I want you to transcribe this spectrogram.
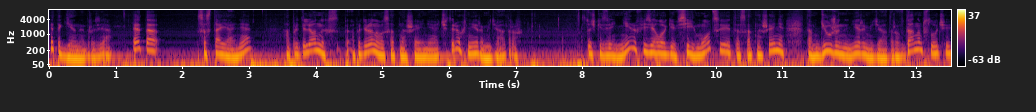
это гены, друзья. Это состояние определенных, определенного соотношения четырех нейромедиаторов – точки зрения нейрофизиологии, все эмоции, это соотношение там дюжины нейромедиаторов. В данном случае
